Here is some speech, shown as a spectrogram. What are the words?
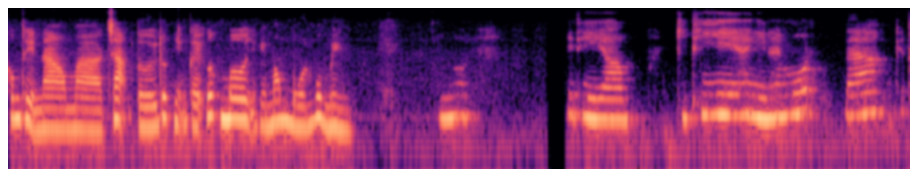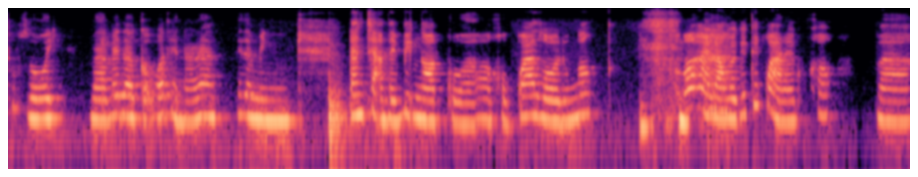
không thể nào mà chạm tới được những cái ước mơ những cái mong muốn của mình Đúng rồi. Thế thì uh, kỳ thi 2021 đã kết thúc rồi và bây giờ cậu có thể nói là bây giờ mình đang chạm thấy vị ngọt của khổ qua rồi đúng không? Cậu có hài lòng với cái kết quả này cũng không? Và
